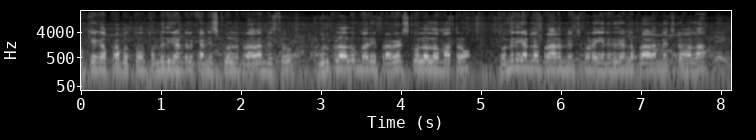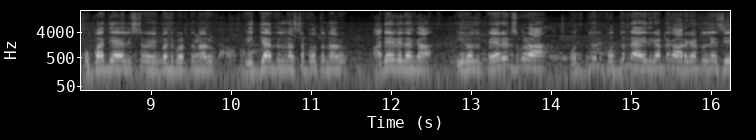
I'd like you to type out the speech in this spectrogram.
ముఖ్యంగా ప్రభుత్వం తొమ్మిది గంటలకు అన్ని స్కూళ్ళని ప్రారంభిస్తూ గురుకులాలు మరియు ప్రైవేట్ స్కూళ్ళల్లో మాత్రం తొమ్మిది గంటలకు ప్రారంభించకుండా ఎనిమిది గంటలకు ప్రారంభించడం వల్ల ఉపాధ్యాయులు ఇష్టం ఇబ్బంది పడుతున్నారు విద్యార్థులు నష్టపోతున్నారు. అదేవిధంగా ఈరోజు పేరెంట్స్ కూడా పొద్దున్న పొద్దున్నే ఐదు గంటలకు ఆరు గంటలు లేచి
